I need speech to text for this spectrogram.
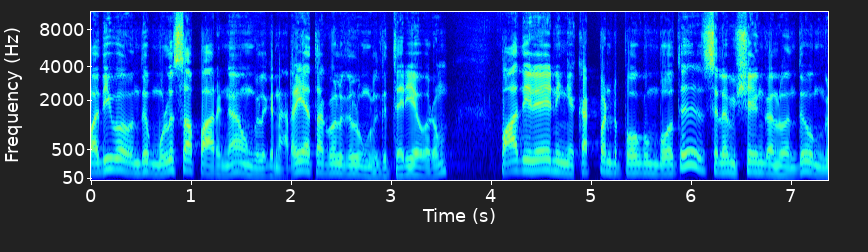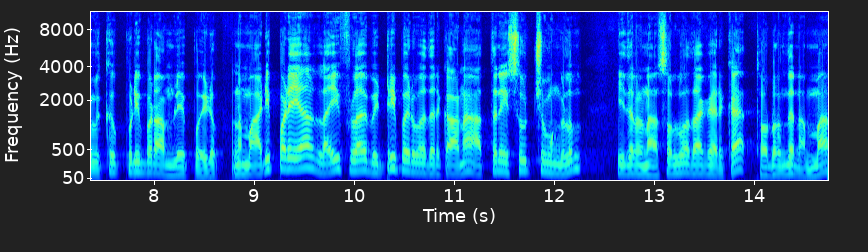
பதிவை வந்து முழுசாக பாருங்கள் உங்களுக்கு நிறைய தகவல்கள் உங்களுக்கு தெரிய வரும். பாதியிலே நீங்கள் கட் பண்ணிட்டு போகும்போது சில விஷயங்கள் வந்து உங்களுக்கு பிடிபடாமலே போயிடும். நம்ம அடிப்படையாக லைஃப்பில் வெற்றி பெறுவதற்கான அத்தனை சூட்சமங்களும் இதில் நான் சொல்வதாக இருக்க தொடர்ந்து நம்ம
